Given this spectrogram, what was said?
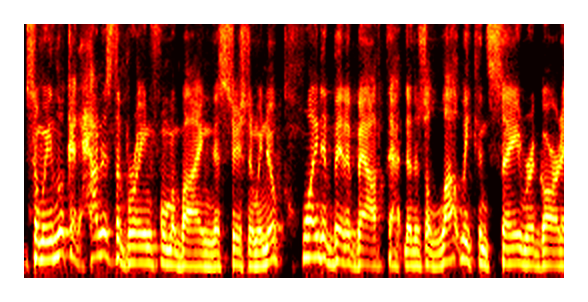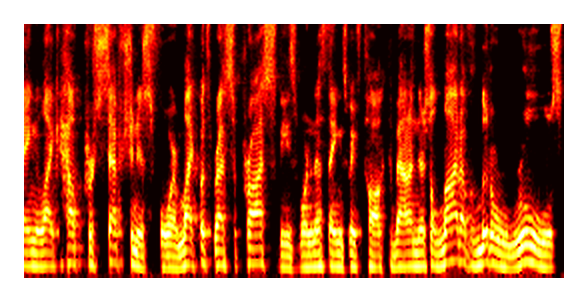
So we look at how does the brain form a buying decision? And we know quite a bit about that. Now there's a lot we can say regarding like how perception is formed, like with reciprocity is one of the things we've talked about. And there's a lot of little rules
